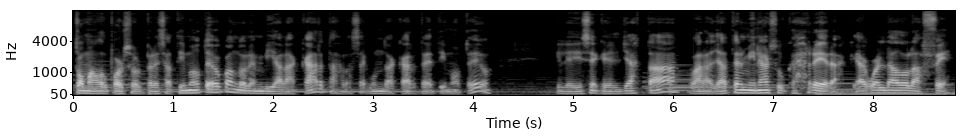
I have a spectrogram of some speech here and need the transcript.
tomado por sorpresa a Timoteo cuando le envía la carta, la segunda carta de Timoteo, y le dice que él ya está para ya terminar su carrera, que ha guardado la fe,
